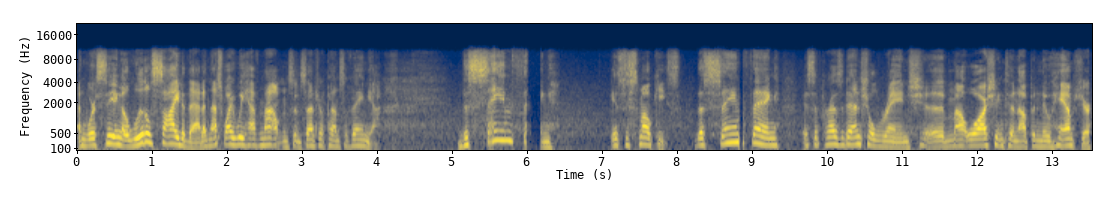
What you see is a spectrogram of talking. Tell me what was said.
And we're seeing a little side of that, and that's why we have mountains in central Pennsylvania. The same thing is the Smokies. The same thing is the presidential range, uh, Mount Washington up in New Hampshire.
